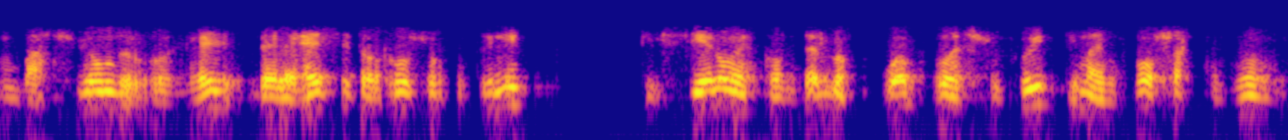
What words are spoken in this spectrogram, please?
invasión del ejército ruso putinista, quisieron esconder los cuerpos de sus víctimas en fosas comunes,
